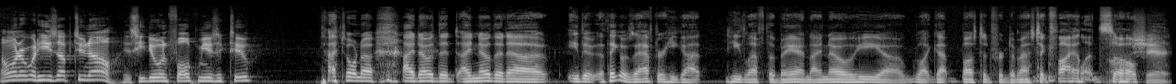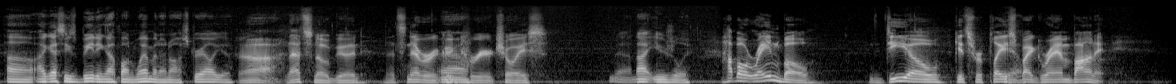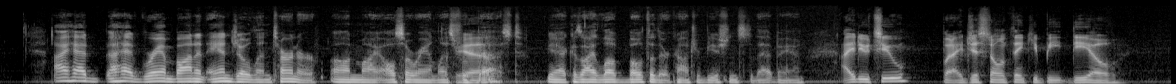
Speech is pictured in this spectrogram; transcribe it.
I wonder what he's up to now. Is he doing folk music too? I don't know. I know that I know that uh, either I think it was after he got he left the band. I know he uh, like got busted for domestic violence. So Oh, shit. Uh, I guess he's beating up on women in Australia. Ah, that's no good. That's never a good career choice. Yeah, not usually. How about Rainbow? Dio gets replaced Yeah. by Graham Bonnet. I had I had Graham Bonnet and Joe Lynn Turner on my also ran list for Yeah. best. Yeah, because I love both of their contributions to that band. I do too, but I just don't think you beat Dio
